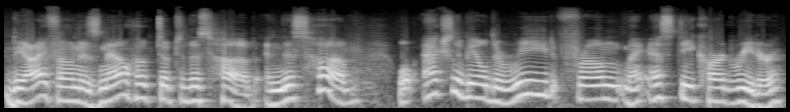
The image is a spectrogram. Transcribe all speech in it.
The iPhone is now hooked up to this hub, and this hub will actually be able to read from my SD card reader.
